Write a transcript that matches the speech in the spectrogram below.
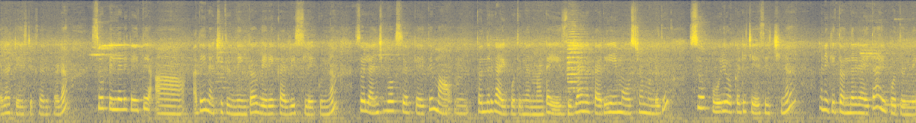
కదా టేస్ట్కి సరిపడా. సో పిల్లలకైతే అదే నచ్చుతుంది. ఇంకా వేరే కర్రీస్ లేకుండా సో లంచ్ బాక్స్కి అయితే మా తొందరగా అయిపోతుంది అనమాట ఈజీగా కర్రీ ఏం అవసరం ఉండదు. సో పూరి ఒకటి చేసి ఇచ్చిన మనకి తొందరగా అయితే అయిపోతుంది.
